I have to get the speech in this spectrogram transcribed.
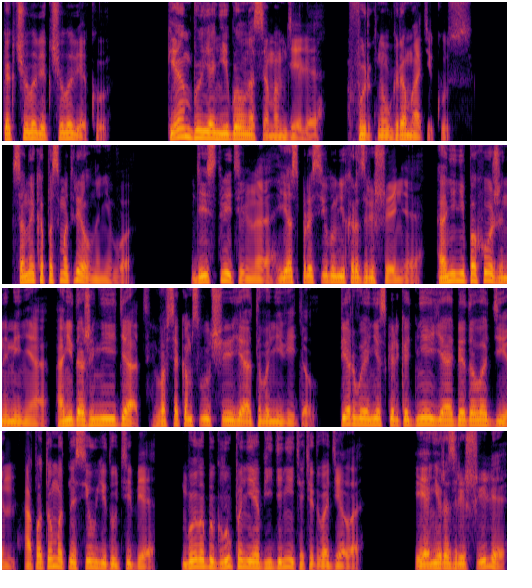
как человек человеку. Кем бы я ни был на самом деле, фыркнул Грамматикус. Санека посмотрел на него. Действительно, я спросил у них разрешения. Они не похожи на меня, они даже не едят, во всяком случае я этого не видел. Первые несколько дней я обедал один, а потом относил еду тебе. Было бы глупо не объединить эти два дела. И они разрешили?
